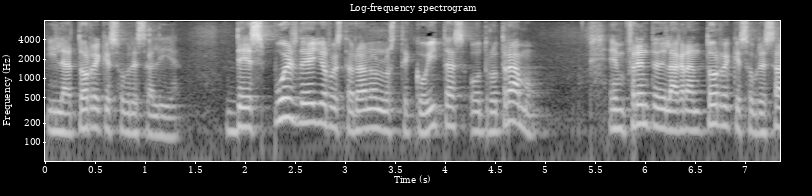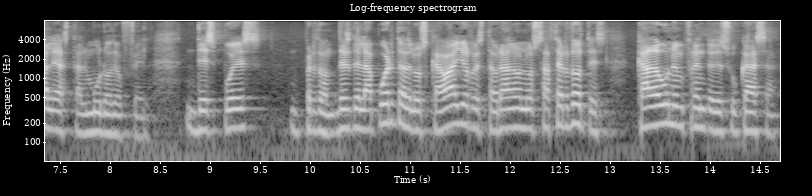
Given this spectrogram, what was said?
y la torre que sobresalía. Después de ellos restauraron los tecoitas otro tramo, enfrente de la gran torre que sobresale hasta el muro de Ofel. Después, perdón, desde la puerta de los caballos restauraron los sacerdotes, cada uno enfrente de su casa.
